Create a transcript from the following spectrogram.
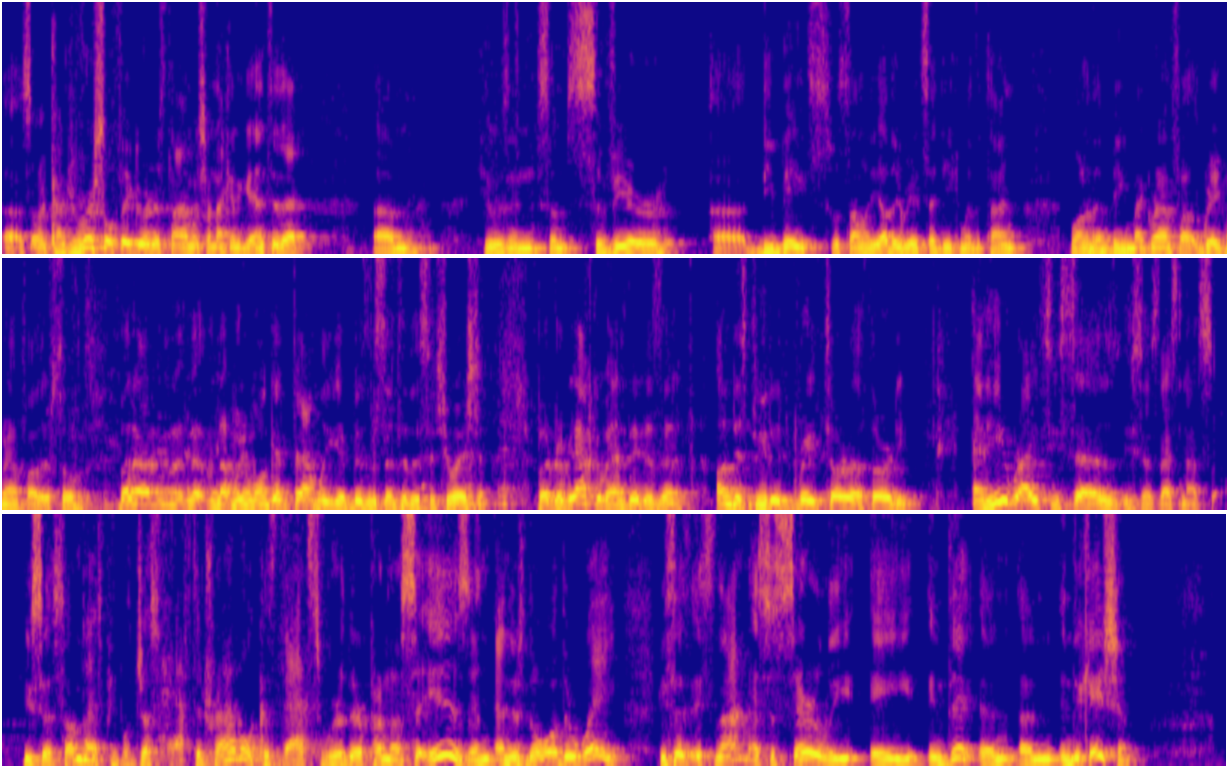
uh, sort of controversial figure in his time, which I'm not going to get into that. Um, he was in some severe uh, debates with some of the other great tzaddikim at the time. One of them being my grandfather, great grandfather. So, but uh, no, no, we won't get family business into this situation. But Rabbi Yaakov Emden is an undisputed great Torah authority, and he writes. He says, he says that's not so. He says sometimes people just have to travel because that's where their parnasa is, and, and there's no other way. He says it's not necessarily a indi- an, an indication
